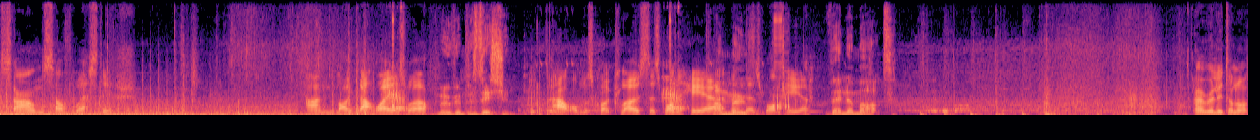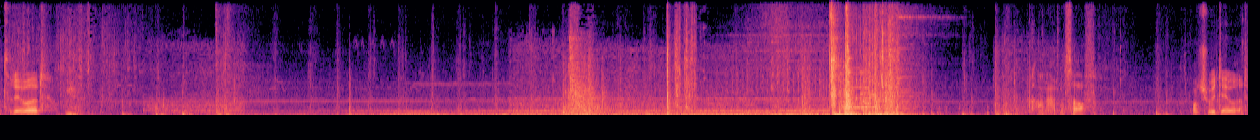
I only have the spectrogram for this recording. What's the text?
Sound, southwestish. And like that way as well. Move in position. That one was quite close. There's one here I'll and then there's one here. Vendor marked. I really don't know what to do with. Can't help myself. What should we do with?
